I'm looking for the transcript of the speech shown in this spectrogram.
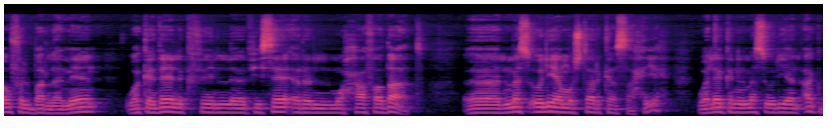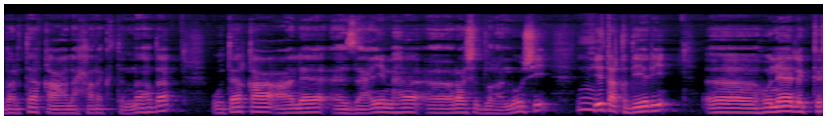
أو في البرلمان. وكذلك في في سائر المحافظات. آه، المسؤولية مشتركة صحيح ولكن المسؤولية الأكبر تقع على حركة النهضة وتقع على زعيمها آه، راشد الغنوشي. في تقديري آه، هنالك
